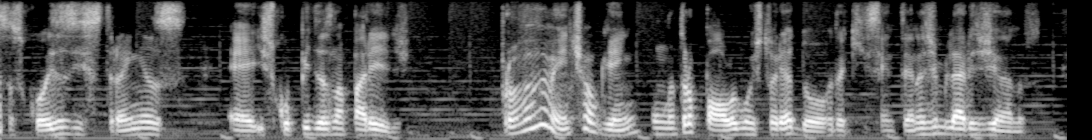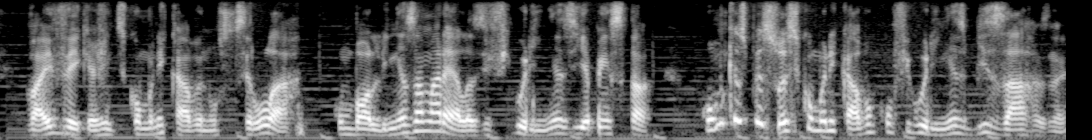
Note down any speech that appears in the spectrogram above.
essas coisas estranhas é, esculpidas na parede? provavelmente alguém, um antropólogo, um historiador daqui centenas de milhares de anos, vai ver que a gente se comunicava num celular com bolinhas amarelas e figurinhas e ia pensar como que as pessoas se comunicavam com figurinhas bizarras, né?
